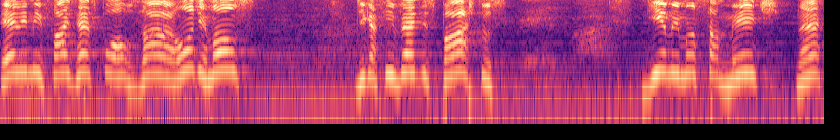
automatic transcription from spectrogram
Ele me faz repousar aonde, irmãos? Diga assim: verdes pastos. Guia-me mansamente né?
